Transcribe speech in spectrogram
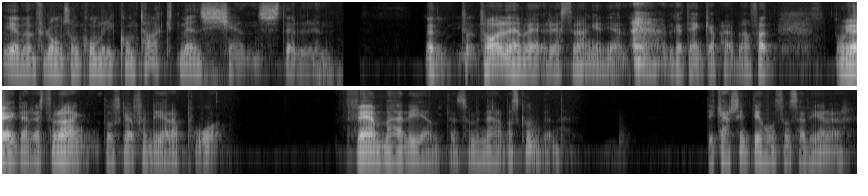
även för de som kommer i kontakt med en tjänst eller en... Men ta det här med restaurangen igen. Jag brukar tänka på det här. För att om jag ägde en restaurang, då ska jag fundera på vem är det egentligen som är närmast kunden? Det kanske inte är hon som serverar.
